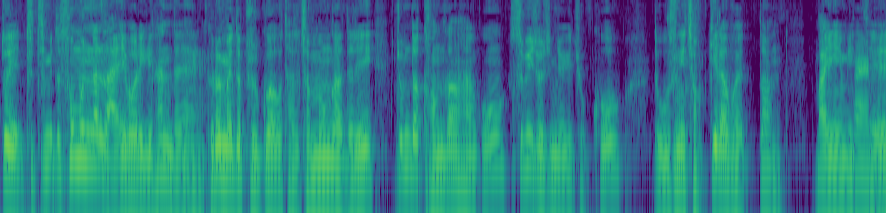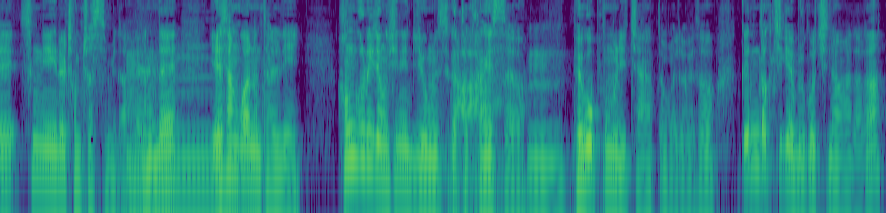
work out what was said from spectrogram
또 두 팀이 또 소문난 라이벌이긴 한데 음. 그럼에도 불구하고 다들 전문가들이 좀 더 건강하고 수비 조직력이 좋고 또 우승의 적기라고 했던 마이애미 히트의 마이애미. 승리를 점쳤습니다. 네. 근데 음. 예상과는 달리 hungry 정신이 뉴욕 닉스가 더 강했어요. 음. 배고픔을 잊지 않았던 거죠. 그래서 끈덕지게 물고 지나가다가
